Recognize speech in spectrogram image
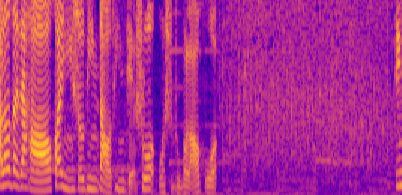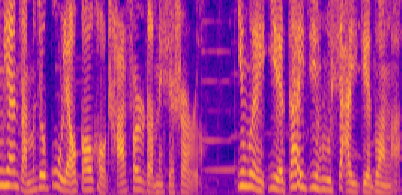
Hello，大家好，欢迎收听道听解说，我是主播老虎。今天咱们就不聊高考查分的那些事儿了，因为也该进入下一阶段了。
